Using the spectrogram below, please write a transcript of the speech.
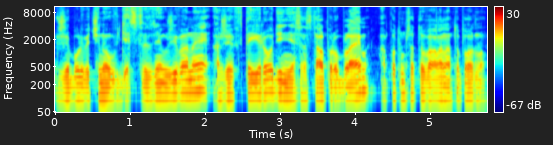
že boli väčšinou v detstve zneužívané a že v tej rodine sa stal problém a potom sa to vála na to porno.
